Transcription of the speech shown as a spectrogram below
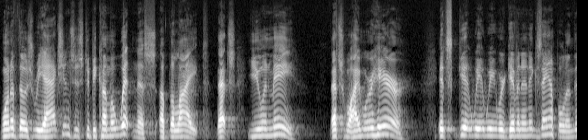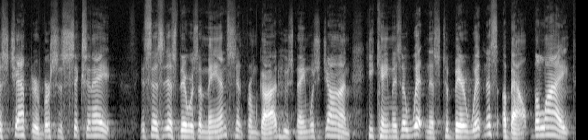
One of those reactions is to become a witness of the light. That's you and me. That's why we're here. It's, we, we were given an example in this chapter, verses 6 and 8. It says this There was a man sent from God whose name was John. He came as a witness to bear witness about the light,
